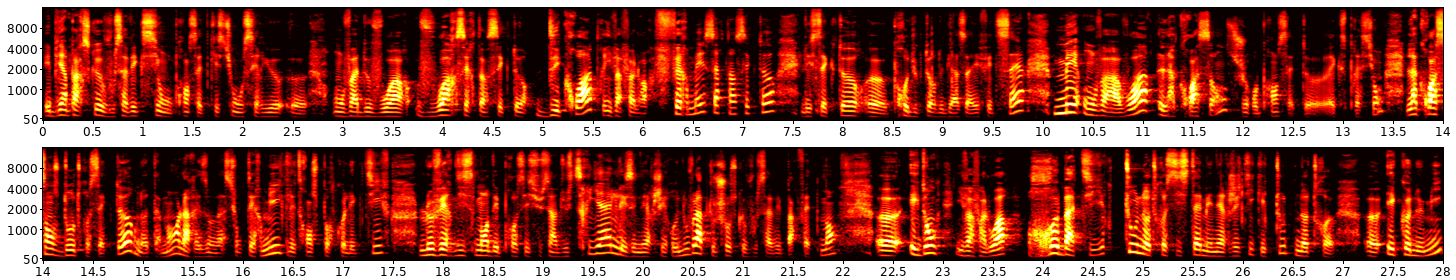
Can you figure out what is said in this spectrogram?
Eh bien parce que vous savez que si on prend cette question au sérieux, euh, on va devoir voir certains secteurs décroître, il va falloir fermer certains secteurs, les secteurs euh, producteurs de gaz à effet de serre, mais on va avoir la croissance, je reprends cette euh, expression, la croissance d'autres secteurs, notamment la rénovation thermique, les transports collectifs, le verdissement des processus industriels, les énergies renouvelables, toutes choses que vous savez parfaitement. et donc, il va falloir rebâtir tout notre système énergétique et toute notre euh, économie.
